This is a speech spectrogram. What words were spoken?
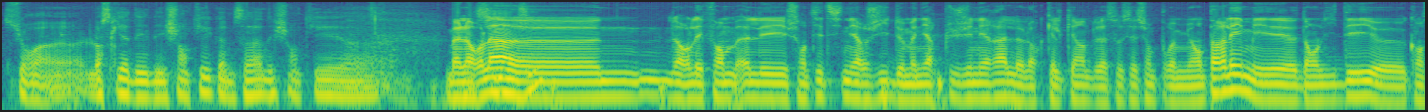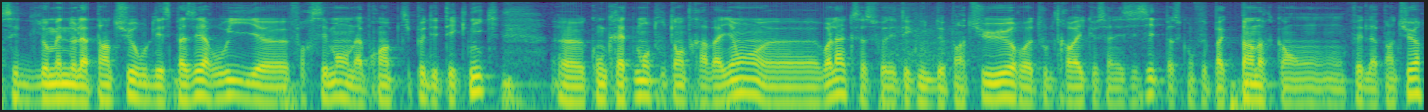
sur lorsqu'il y a des, chantiers comme ça, des chantiers alors là, euh, alors les, les, chantiers de synergie de manière plus générale, alors quelqu'un de l'association pourrait mieux en parler, mais dans l'idée, euh, quand c'est le domaine de la peinture ou de l'espace vert, oui, euh, forcément, on apprend un petit peu des techniques, concrètement, tout en travaillant, voilà, que ce soit des techniques de peinture, tout le travail que ça nécessite, parce qu'on ne fait pas que peindre quand on fait de la peinture.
